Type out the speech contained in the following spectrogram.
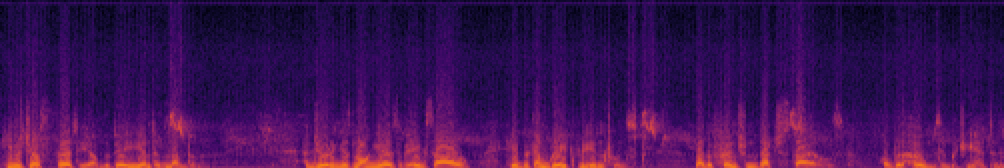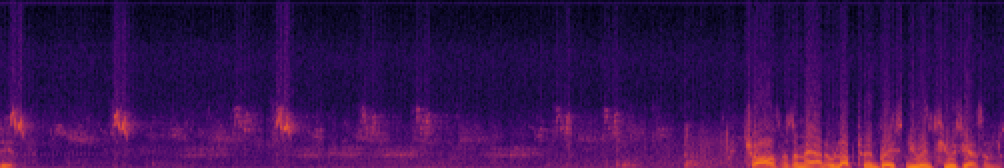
He was just 30 on the day he entered London. And during his long years of exile, he had become greatly influenced by the French and Dutch styles of the homes in which he had to live. Charles was a man who loved to embrace new enthusiasms,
